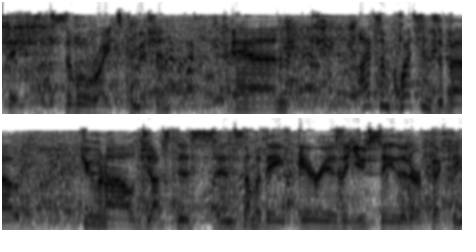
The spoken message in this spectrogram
States Civil Rights Commission, and I have some questions about juvenile justice and some of the areas that you see that are affecting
